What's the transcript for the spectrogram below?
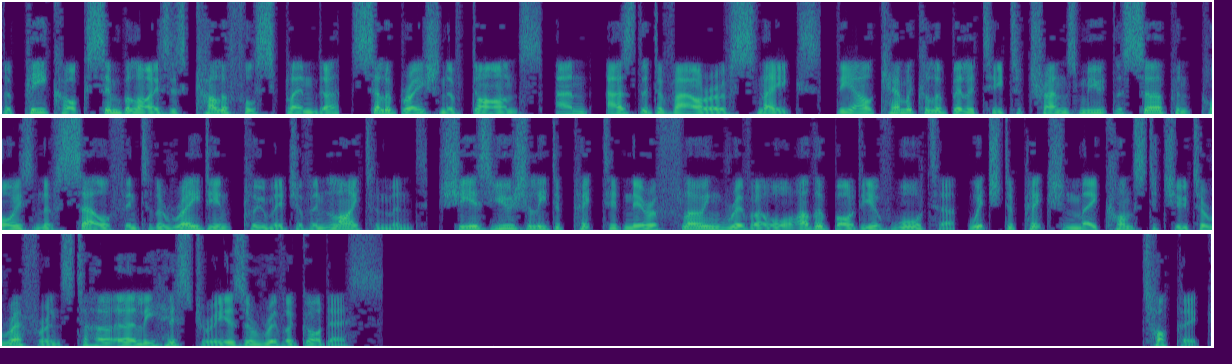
The peacock symbolizes colorful splendor, celebration of dance, and, as the devourer of snakes, the alchemical ability to transmute the serpent poison of self into the radiant plumage of enlightenment. She is usually depicted near a flowing river or other body of water, which depiction may constitute a reference to her early history as a river goddess. Topic.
